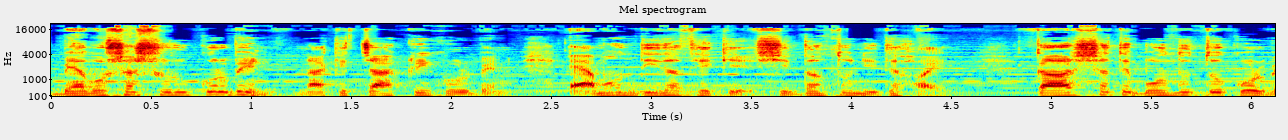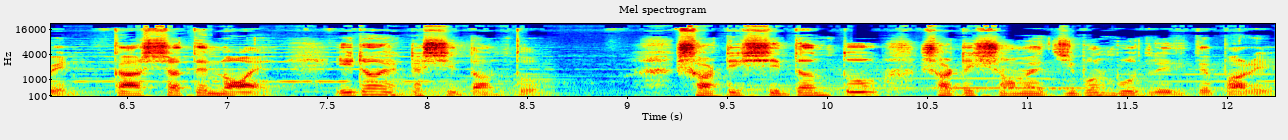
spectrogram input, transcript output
ব্যবসা শুরু করবেন নাকি চাকরি করবেন? এমন দ্বিধা থেকে সিদ্ধান্ত নিতে হয়। কার সাথে বন্ধুত্ব করবেন, কার সাথে নয়, এটাও একটা সিদ্ধান্ত। সঠিক সিদ্ধান্ত, সঠিক সময়ে জীবন বদলে দিতে পারে।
